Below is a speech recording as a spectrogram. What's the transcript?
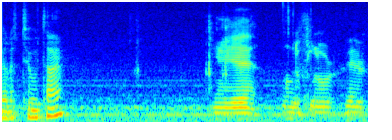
got a two time? Yeah, on the floor here.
